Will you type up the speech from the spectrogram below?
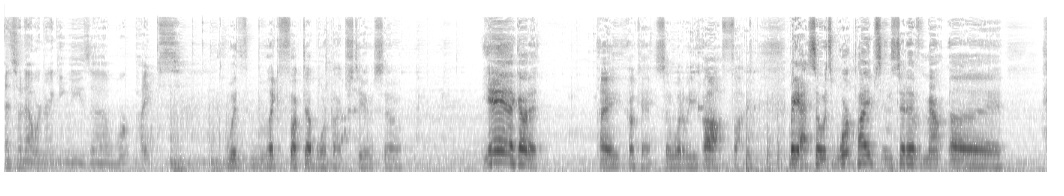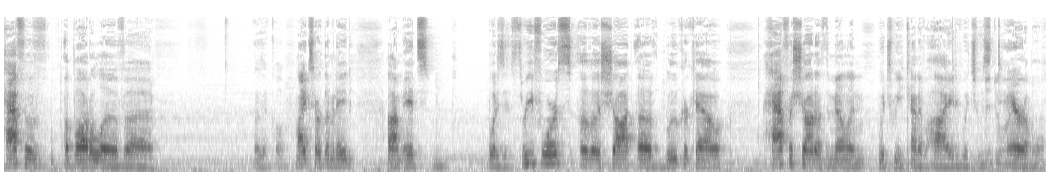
and so now we're drinking these uh, warp pipes. With like fucked up war pipes too. So. Yeah, I got it. I okay. So what do we? Oh fuck. But yeah, so it's warp pipes instead of mount uh half of a bottle of uh what is it called? Mike's Hard Lemonade. Um, it's what is it? Three fourths of a shot of blue cacao, half a shot of the melon, which we kind of eyed, which was Midori. terrible.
